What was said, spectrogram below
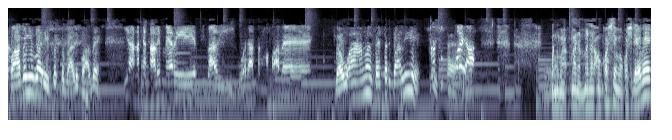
Kok Abeng juga ikut ke Bali, kok Abeng? Iya, anaknya Salim merit di Bali. Gua datang sama Pak Abeng. Jauh amat pesta di Bali. Masuk gua ya. Mana mana mana ongkosnya ongkos dewek.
